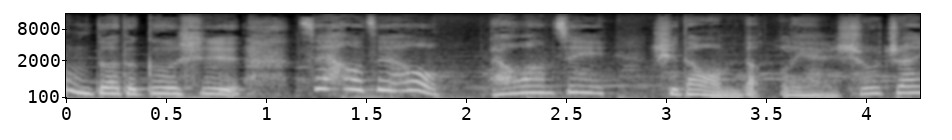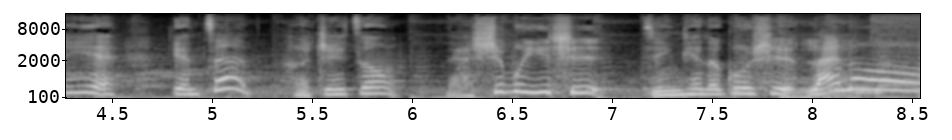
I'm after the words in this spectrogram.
更多的故事。最后，最后不要忘记去到我们的脸书专业点赞和追踪。那事不宜迟，今天的故事来喽！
